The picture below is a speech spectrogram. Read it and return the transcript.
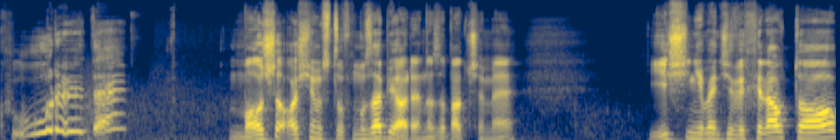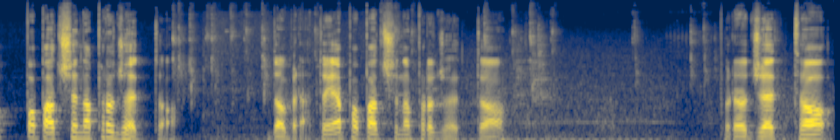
kurde... Może 800 mu zabiorę, no zobaczymy. Jeśli nie będzie wychylał, to popatrzę na Progetto. Dobra, to ja popatrzę na Progetto. Progetto.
